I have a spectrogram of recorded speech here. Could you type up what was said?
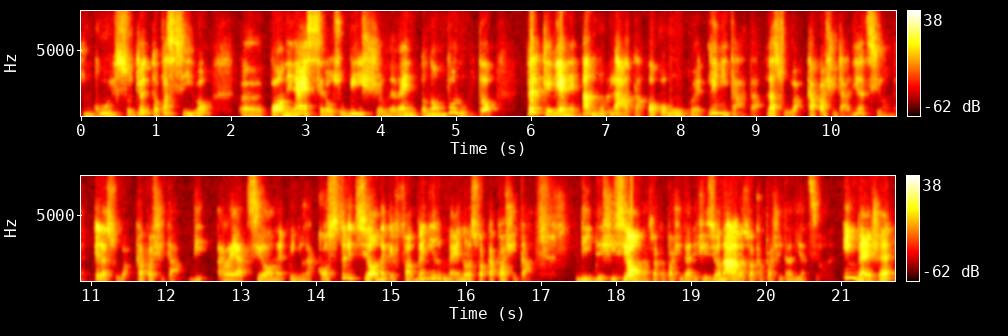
in cui il soggetto passivo eh, pone in essere o subisce un evento non voluto perché viene annullata o comunque limitata la sua capacità di azione e la sua capacità di reazione, quindi una costrizione che fa venir meno la sua capacità di decisione, la sua capacità decisionale, la sua capacità di azione. Invece,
